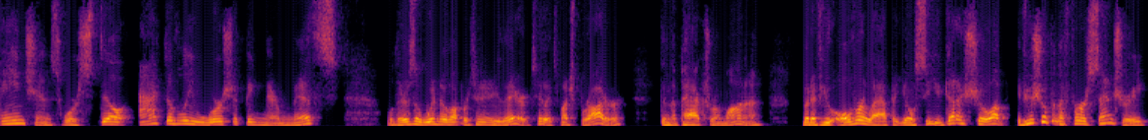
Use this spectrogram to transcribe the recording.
ancients were still actively worshiping their myths, well, there's a window of opportunity there too. It's much broader than the Pax Romana. But if you overlap it, you'll see you got to show up. If you show up in the first century,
